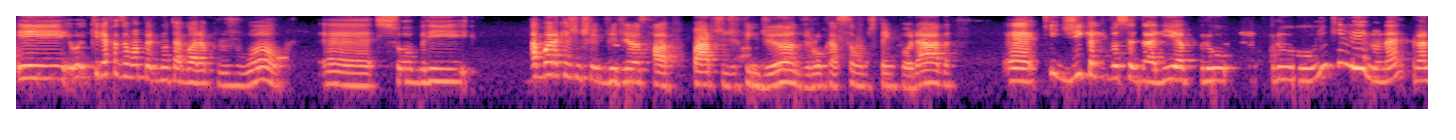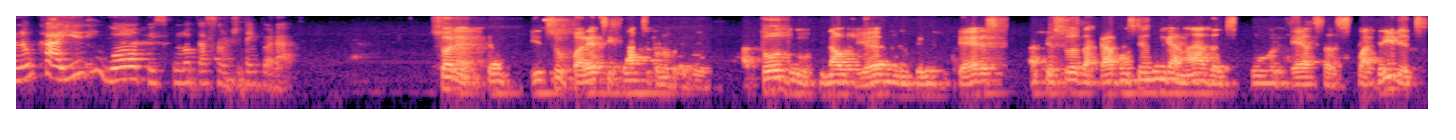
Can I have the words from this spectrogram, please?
E eu queria fazer uma pergunta agora para o João é, sobre agora que a gente viveu essa parte de fim de ano, de locação de temporada, é, que dica que você daria para o inquilino, né? Para não cair em golpes com locação de temporada? Sônia, isso parece clássico no Brasil. A todo final de ano, no período de férias, as pessoas acabam sendo enganadas por essas quadrilhas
